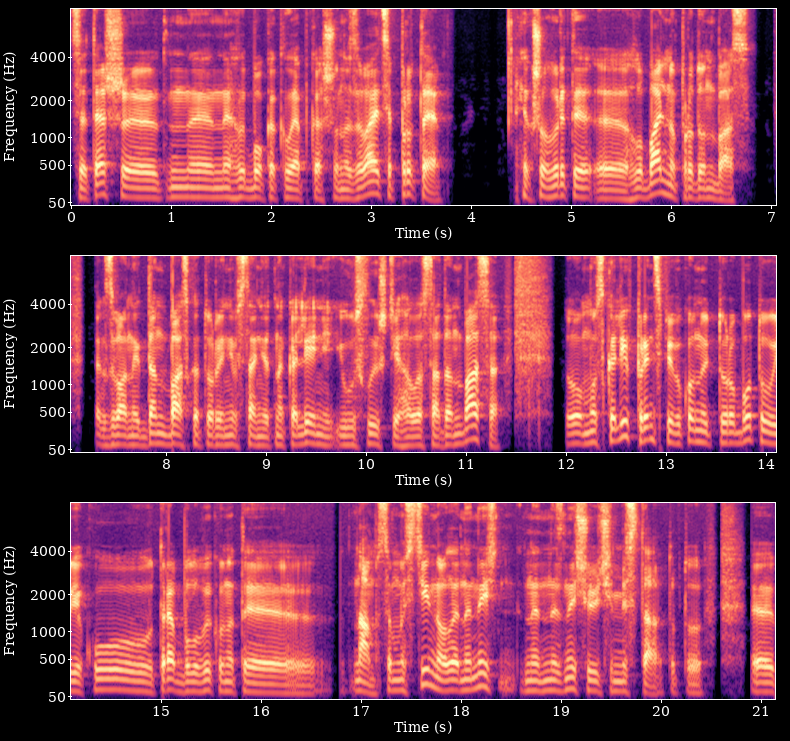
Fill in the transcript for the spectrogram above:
це теж е, не, не глибока клепка, що називається. Проте, якщо говорити е, глобально про Донбас, так званий Донбас, который не встанет на колені і услышьте голоса Донбаса, то москалі, в принципі, виконують ту роботу, яку треба було виконати нам самостійно, але не, нищ- не, знищуючи міста. Тобто, е,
